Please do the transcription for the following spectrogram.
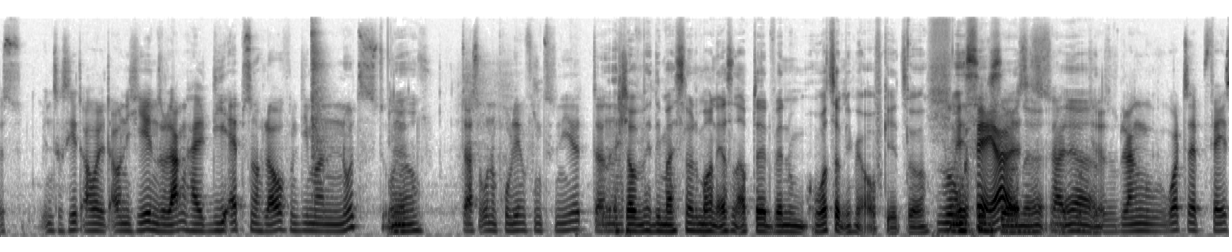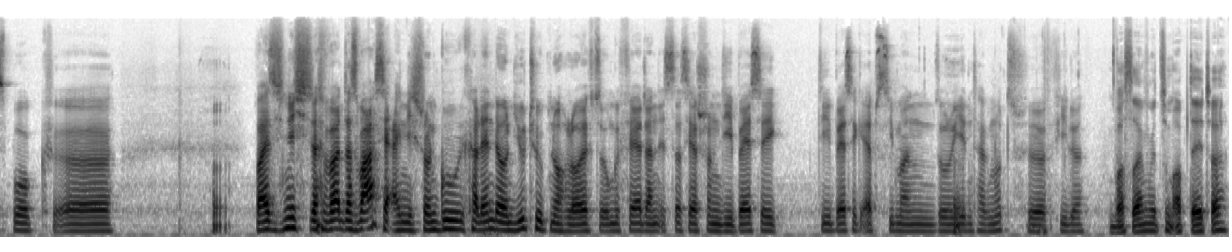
es interessiert auch halt auch nicht jeden. Solange halt die Apps noch laufen, die man nutzt und Ja. das ohne Probleme funktioniert, dann. Ich glaube, die meisten Leute machen erst ein Update, wenn WhatsApp nicht mehr aufgeht. So, So ungefähr, ja. so, es ne? ist halt ja. also solange WhatsApp, Facebook, äh, weiß ich nicht, das war war's ja eigentlich schon, Google Kalender und YouTube noch läuft, so ungefähr, dann ist das ja schon die Basic, die Basic Apps, die man so jeden Tag nutzt für viele. Was sagen wir zum Updater?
